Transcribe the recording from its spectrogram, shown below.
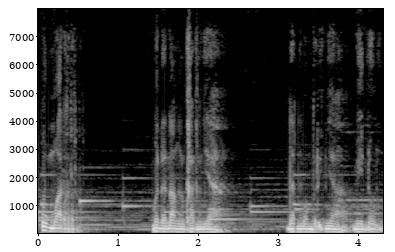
Umar menenangkannya dan memberinya minum.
